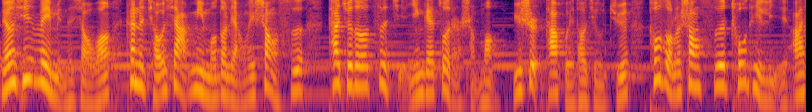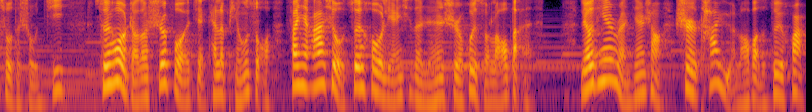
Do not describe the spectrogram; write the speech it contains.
良心未泯的小王看着桥下密谋的两位上司，他觉得自己应该做点什么，于是他回到警局，偷走了上司抽屉里阿秀的手机，随后找到师傅解开了屏锁，发现阿秀最后联系的人是会所老板。聊天软件上是他与老鸨的对话。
